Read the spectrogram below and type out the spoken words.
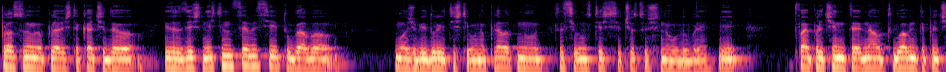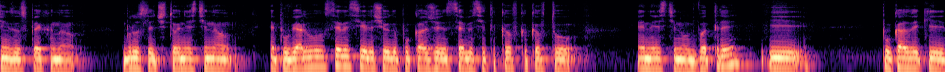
просто да го направиш така, че да изразиш наистина себе си и тогава може би и другите ще го направят, но със сигурност ти ще се чувстваш много добре. И това е причината, една от главните причини за успеха на Брусли, че той наистина е повярвал в себе си и е решил да покаже себе си такъв, какъвто е наистина отвътре и показвайки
